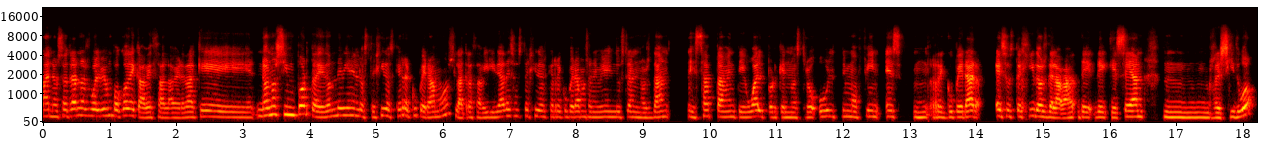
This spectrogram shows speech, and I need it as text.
A nosotras nos vuelve un poco de cabeza, la verdad que no nos importa de dónde vienen los tejidos que recuperamos, la trazabilidad de esos tejidos que recuperamos a nivel industrial nos dan exactamente igual porque nuestro último fin es mm, recuperar esos tejidos de, la, de, que sean mm, residuo,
